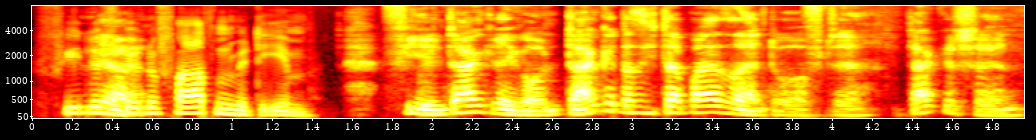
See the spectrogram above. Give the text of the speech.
viele ja. schöne Fahrten mit ihm. Vielen Dank, Gregor, und danke, dass ich dabei sein durfte. Dankeschön.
